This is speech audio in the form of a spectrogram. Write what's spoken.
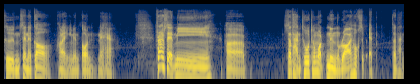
คืนเซเนกัลอะไรอย่างนี้เป็นต้นนะฮะฝรั่งเศสมีสถานทูตทั้งหมด 161 สถาน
